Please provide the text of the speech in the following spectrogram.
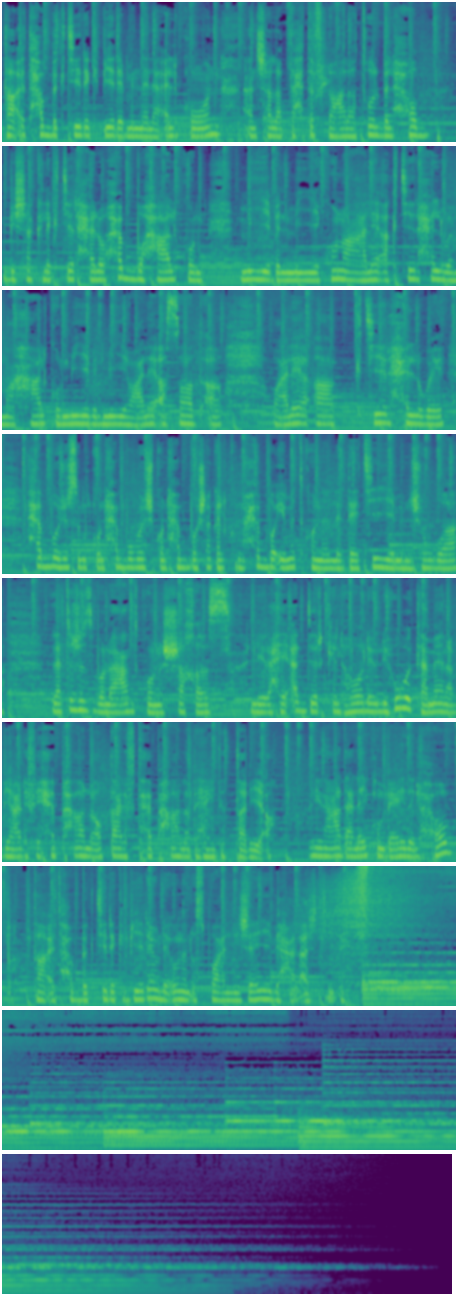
طاقة حب كتير كبيرة مني لإلكم إن شاء الله بتحتفلوا على طول بالحب بشكل كتير حلو. حبوا حالكم مية بالمية. كونوا علاقة كتير حلوة مع حالكم مية بالمية وعلاقة صادقة وعلاقة كتير حلوة. حبوا جسمكم حبوا وجهكم حبوا شكلكم حبوا قيمتكم الذاتية من جوا. لتجذبوا لعندكم الشخص اللي رح يقدر كل هول واللي هو كمان بيعرف يحب حاله أو بتعرف تحب حالها بهيدي الطريقة. ينعاد عليكم بعيد الحب. طاقة حب كتير كبيرة ولاقونا الأسبوع اللي جاي بحلقة جديدة.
